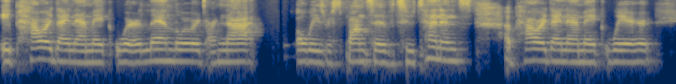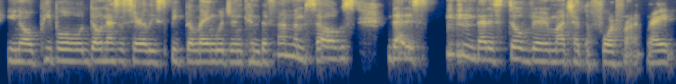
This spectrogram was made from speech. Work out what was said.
a power dynamic where landlords are not always responsive to tenants a power dynamic where you know people don't necessarily speak the language and can defend themselves that is that is still very much at the forefront right?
